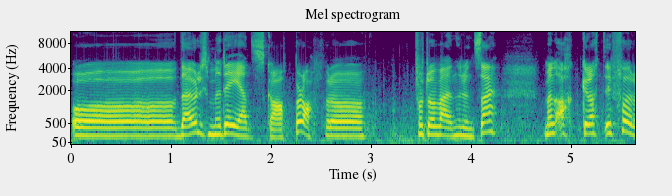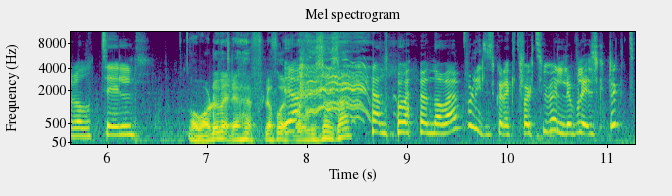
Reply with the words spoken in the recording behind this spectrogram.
Og det er jo liksom redskaper da, for å forstå verden rundt seg. Men akkurat i forhold til Nå var du veldig høflig og forbeholden, Ja. syns jeg. Ja, nå var jeg, nå var jeg politisk korrekt, faktisk. Veldig politisk korrekt.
